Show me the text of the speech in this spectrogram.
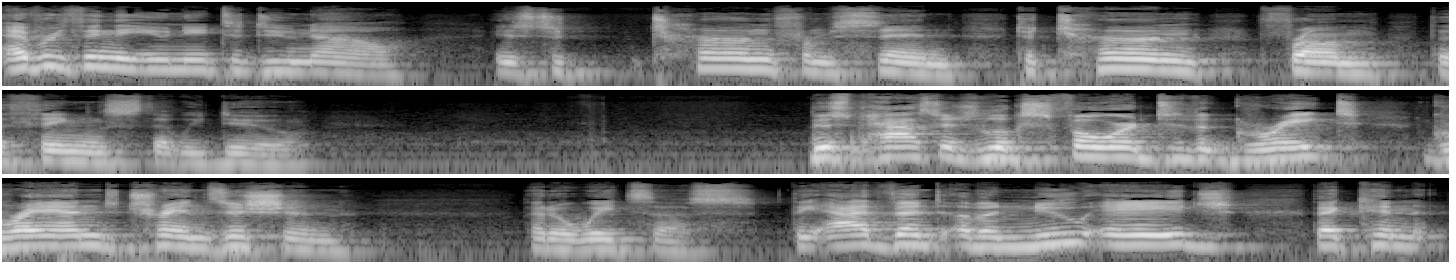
Everything that you need to do now is to turn from sin, to turn from the things that we do. This passage looks forward to the great grand transition that awaits us, the advent of a new age that can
